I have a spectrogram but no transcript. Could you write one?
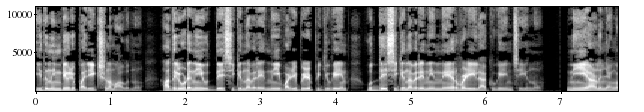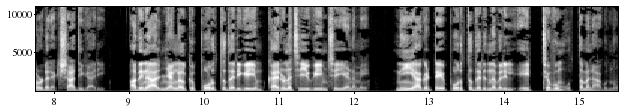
ഇത് നിന്റെ ഒരു പരീക്ഷണമാകുന്നു. അതിലൂടെ നീ ഉദ്ദേശിക്കുന്നവരെ നീ വഴിപിഴപ്പിക്കുകയും ഉദ്ദേശിക്കുന്നവരെ നീ നേർവഴിയിലാക്കുകയും ചെയ്യുന്നു. നീയാണ് ഞങ്ങളുടെ രക്ഷാധികാരി. അതിനാൽ ഞങ്ങൾക്ക് പൊറത്തു തരികയും കരുണ ചെയ്യുകയും ചെയ്യണമേ. നീയാകട്ടെ പൊറത്തു തരുന്നവരിൽ ഏറ്റവും ഉത്തമനാകുന്നു.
